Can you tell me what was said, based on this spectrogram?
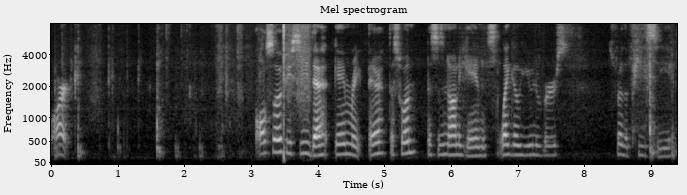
Bark. Also, if you see that game right there, this one, this is not a game. It's Lego Universe. It's for the PC.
